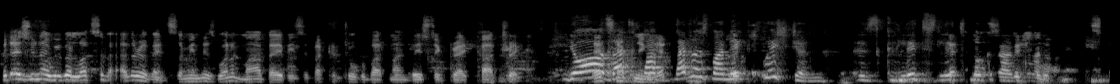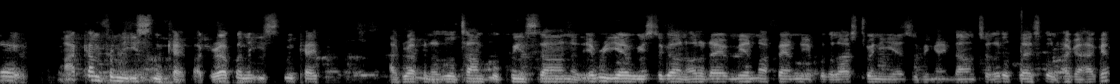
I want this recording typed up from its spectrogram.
But as you know, we've got lots of other events. I mean, there's one of my babies, if I can talk about my Investec Great Kei Trek. Yeah, that's, that's my, that was my next question. Is let's let's talk about So I come from the Eastern Cape. I grew up in the Eastern Cape. I grew up in a little town called Queenstown, and every year we used to go on holiday. Me and my family, for the last 20 years, have been going down to a little place called Haga Haga.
